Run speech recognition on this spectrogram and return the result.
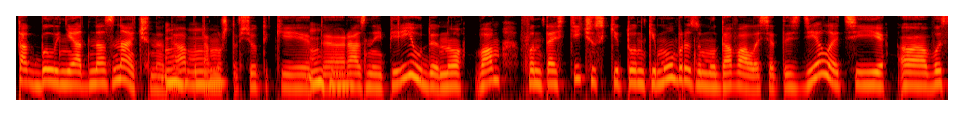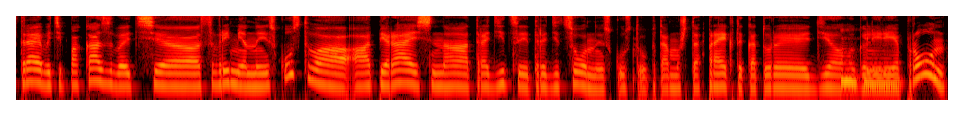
так было неоднозначно, угу. да, потому что все-таки угу. это разные периоды, но вам фантастически тонким образом удавалось это сделать и э, выстраивать и показывать э, современное искусство, опираясь на традиции традиционное искусство, потому что проекты, которые делала mm-hmm. галерея Проун,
